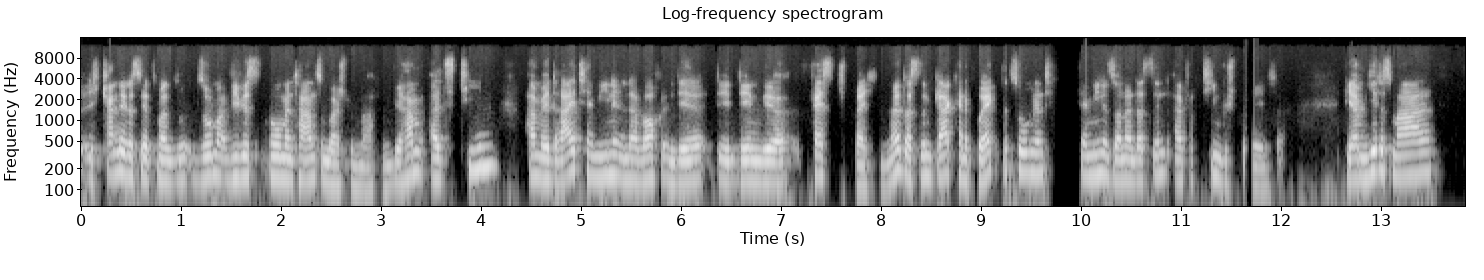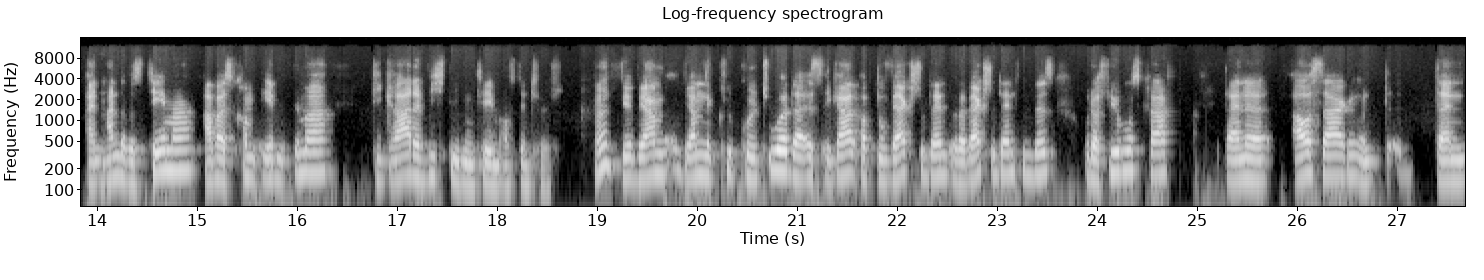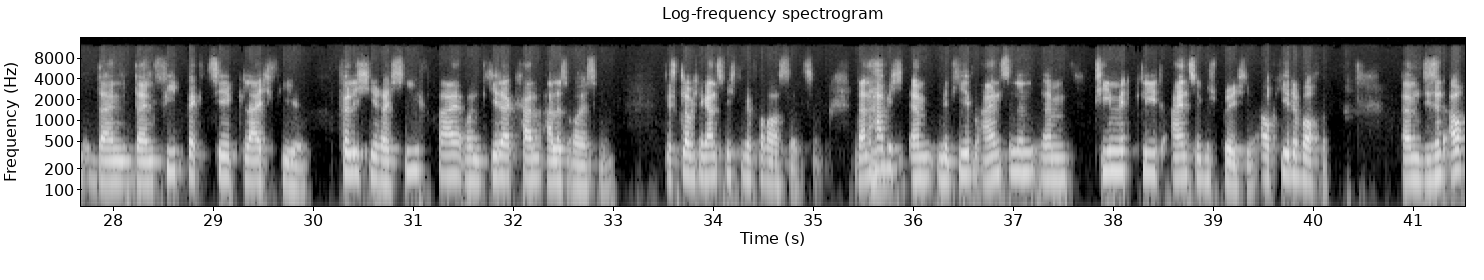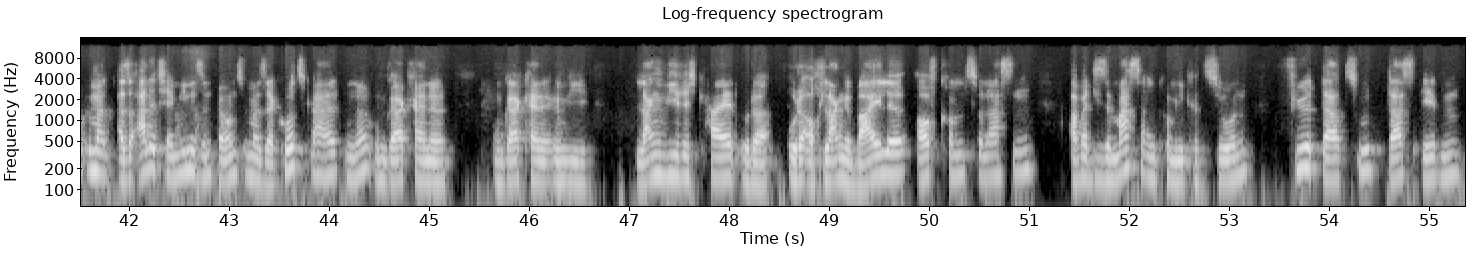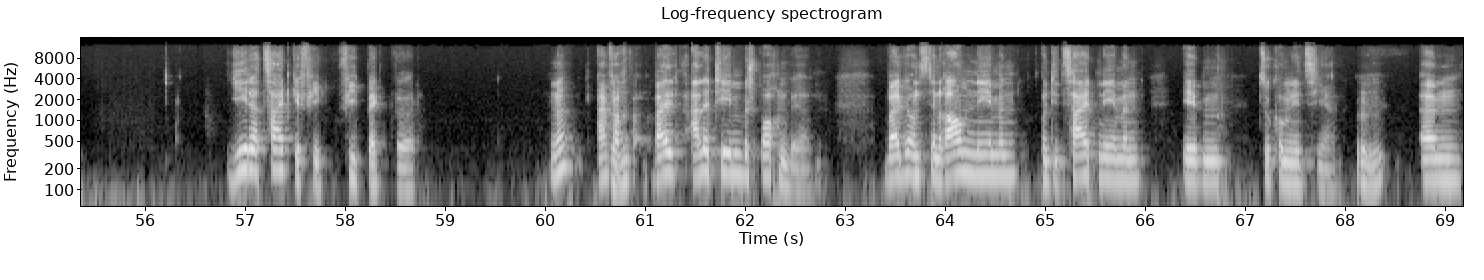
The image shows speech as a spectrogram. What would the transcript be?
ich kann dir das jetzt mal so, so wie wir es momentan zum Beispiel machen. Wir haben als Team haben wir drei Termine in der Woche, in der, in denen wir festsprechen. Ne? Das sind gar keine projektbezogenen Termine, sondern das sind einfach Teamgespräche. Die haben jedes Mal ein anderes Thema, aber es kommen eben immer die gerade wichtigen Themen auf den Tisch. Ne? Wir, wir, haben, wir haben eine Kultur, da ist egal, ob du Werkstudent oder Werkstudentin bist oder Führungskraft, deine Aussagen und dein, dein, dein Feedback zählt gleich viel. Völlig hierarchiefrei und jeder kann alles äußern. Das ist, glaube ich, eine ganz wichtige Voraussetzung. Dann mhm. habe ich ähm, mit jedem einzelnen ähm, Teammitglied Einzelgespräche, auch jede Woche. Ähm, die sind auch immer, also alle Termine sind bei uns immer sehr kurz gehalten, ne, um gar keine, um gar keine irgendwie Langwierigkeit oder, oder auch Langeweile aufkommen zu lassen. Aber diese Masse an Kommunikation führt dazu, dass eben jederzeit gefeedbackt wird. Ne? Einfach, mhm. weil alle Themen besprochen werden. Weil wir uns den Raum nehmen und die Zeit nehmen, eben zu kommunizieren. Mhm. Ähm,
